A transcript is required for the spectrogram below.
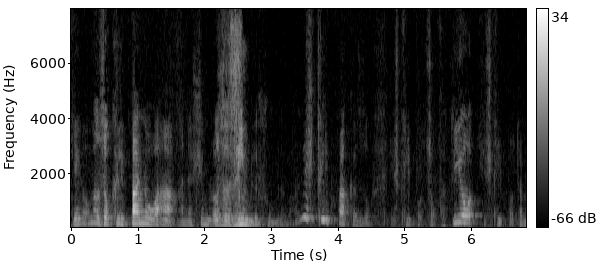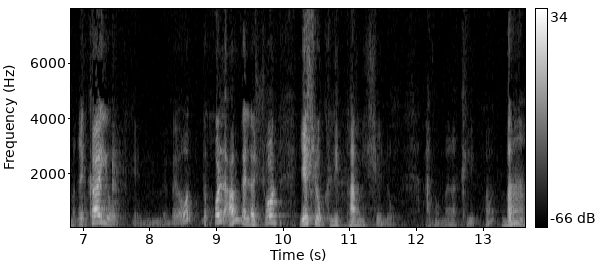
כן, אומר זו קליפה נוראה, אנשים לא זזים לשום דבר. יש קליפה כזו, יש קליפות צרפתיות, יש קליפות אמריקאיות, כן, ועוד בכל עם ולשון יש לו קליפה משלו. אבל אומר הקליפה באה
